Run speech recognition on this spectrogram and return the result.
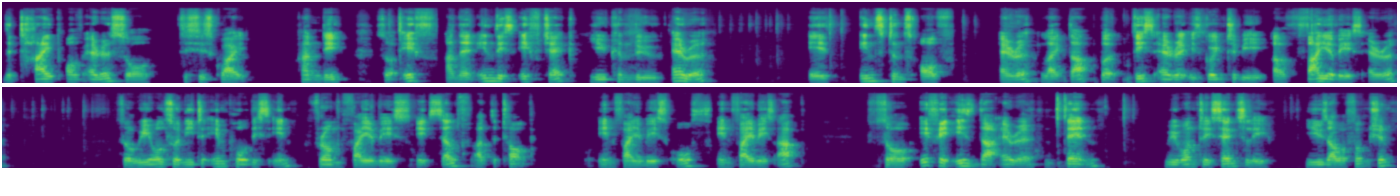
the type of error. So this is quite handy. So if, and then in this if check, you can do error is instance of error like that, but this error is going to be a Firebase error. So we also need to import this in from Firebase itself at the top in Firebase auth, in Firebase app. So if it is that error, then we want to essentially use our function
